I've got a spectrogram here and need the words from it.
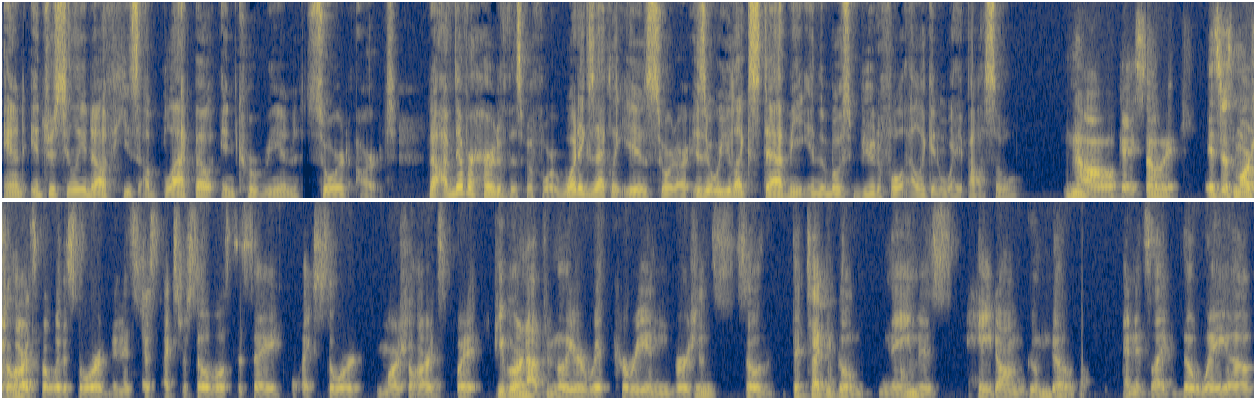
And interestingly enough, he's a black belt in Korean sword art. Now, I've never heard of this before. What exactly is sword art? Is it where you like stab me in the most beautiful, elegant way possible? No, okay. So it's just martial arts, but with a sword, and it's just extra syllables to say like sword martial arts. But people are not familiar with Korean versions, so the technical name is Haedong Gumdo, and it's like the way of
